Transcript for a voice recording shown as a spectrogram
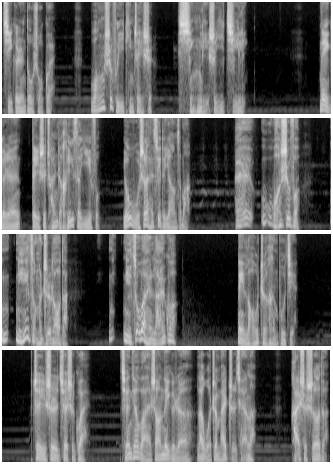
几个人都说怪。王师傅一听这事，心里是一激灵。那个人得是穿着黑色衣服，有五十来岁的样子吗？哎，王师傅，你你怎么知道的？你你昨晚也来过？那老者很不解。这事确实怪。前天晚上那个人来我这买纸钱了，还是赊的，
